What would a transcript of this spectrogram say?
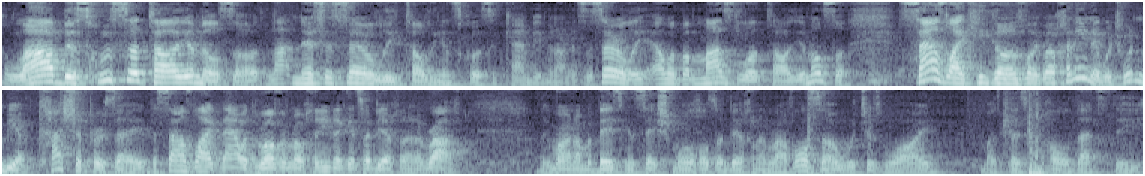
La bischusa talia milsa, not necessarily talia schus, it can be, but not necessarily. Ela b'mazla talia milsa. Sounds like he goes like Rav Chanina, which wouldn't be a kasha per se, but sounds like now it's Rav and Rav Chanina against Rabbi Yochanan and Rav. The Gemara number base can say Shmuel holds Rabbi Yochanan and Rav also, which is why most places can hold that's the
